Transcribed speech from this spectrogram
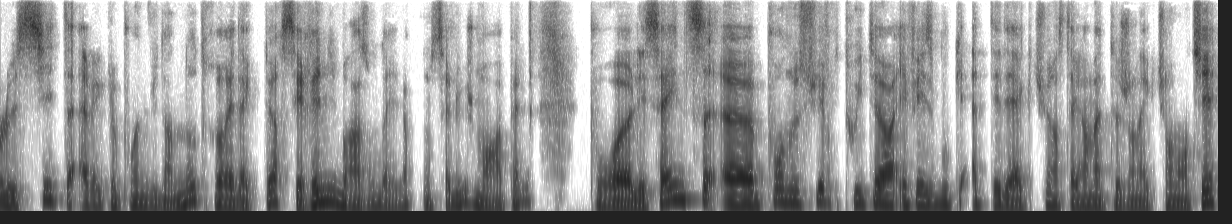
le site avec le point de vue d'un autre rédacteur. C'est Rémi Brazon d'ailleurs qu'on salue, je m'en rappelle, pour euh, les Saints. Euh, pour nous suivre, Twitter et Facebook à TDActu, Instagram à Actu en entier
